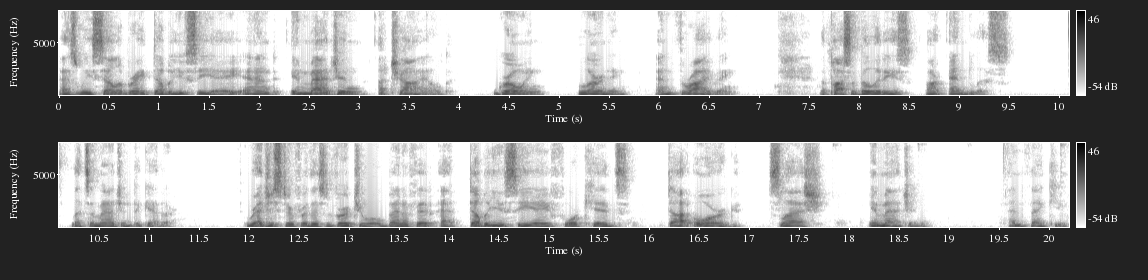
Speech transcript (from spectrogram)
as we celebrate WCA and imagine a child growing, learning, and thriving. The possibilities are endless. Let's imagine together. Register for this virtual benefit at wca4kids.org slash imagine and thank you.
